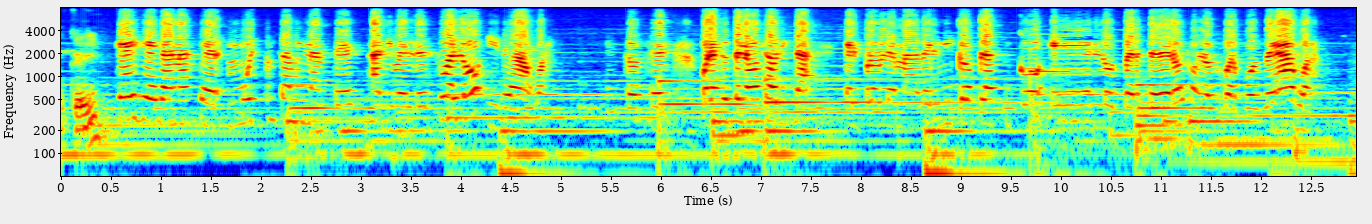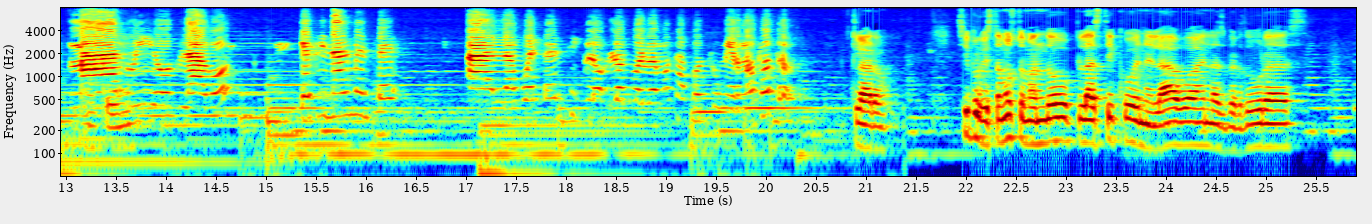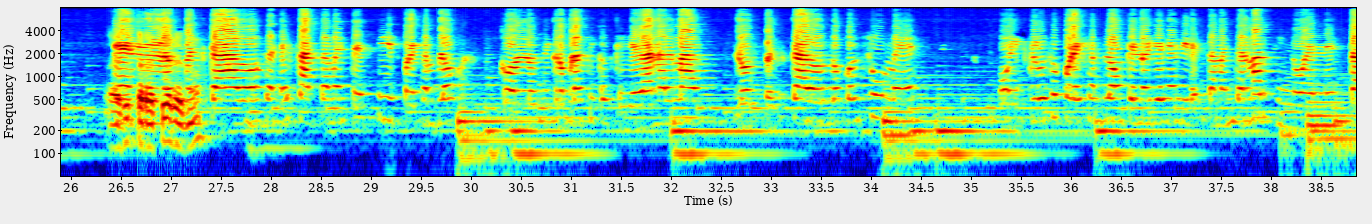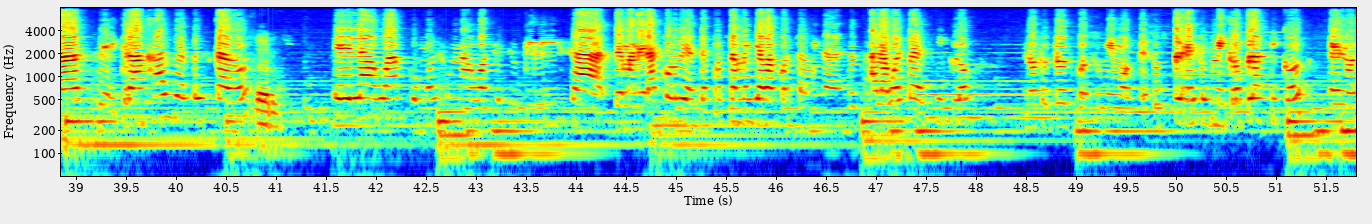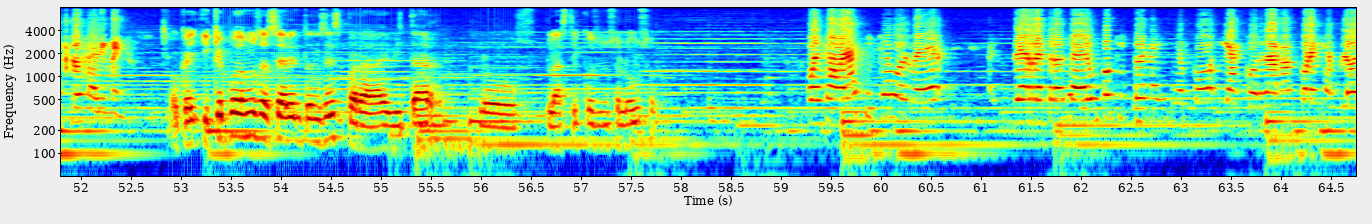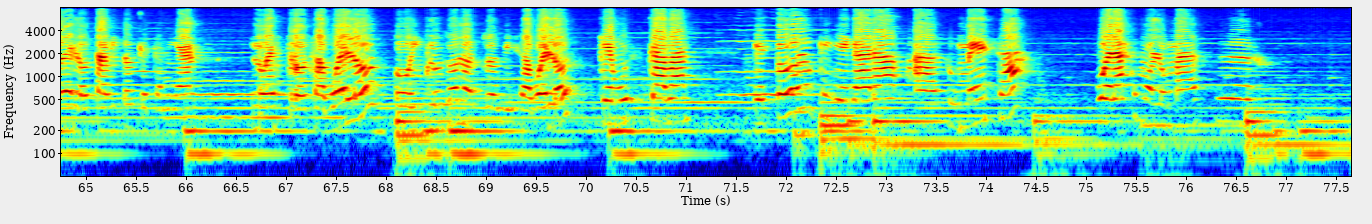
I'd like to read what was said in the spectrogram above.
Okay. que llegan a ser muy contaminantes a nivel de suelo y de agua. Entonces, por eso tenemos ahorita el problema del microplástico en los vertederos o en los cuerpos de agua, más ríos, lagos, que finalmente a la vuelta del ciclo los volvemos a consumir nosotros. Claro. Sí, porque estamos tomando plástico en el agua, en las verduras. A eso te refieres, los pescados, exactamente, sí. Por ejemplo, con los microplásticos que llegan al mar, los pescados lo consumen o incluso, por ejemplo, aunque no lleguen directamente al mar, sino en estas eh, granjas de pescados, el agua, como es un agua que se corriente, pues también ya va contaminada. Entonces, a la vuelta del ciclo, nosotros consumimos esos, esos microplásticos en nuestros alimentos. Ok, ¿y qué podemos hacer entonces para evitar los plásticos de un solo uso? Pues ahora sí que volver de retroceder un poquito en el tiempo y acordarnos, por ejemplo, de los hábitos que tenían nuestros abuelos o incluso nuestros bisabuelos, que buscaban que todo lo que llegara a su mesa fuera como lo más eh,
